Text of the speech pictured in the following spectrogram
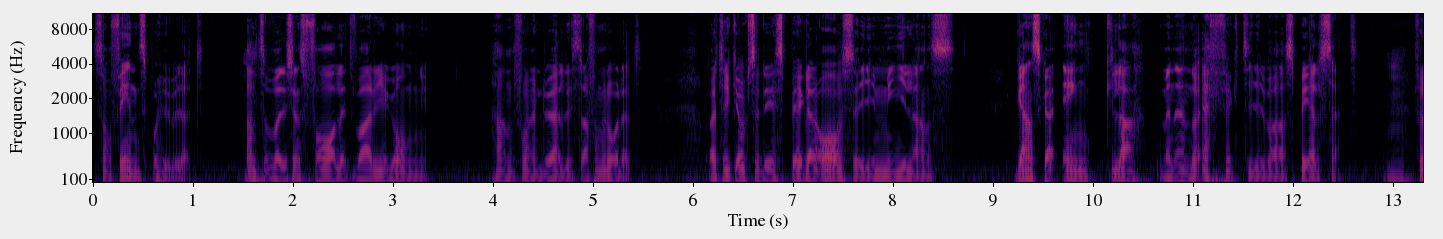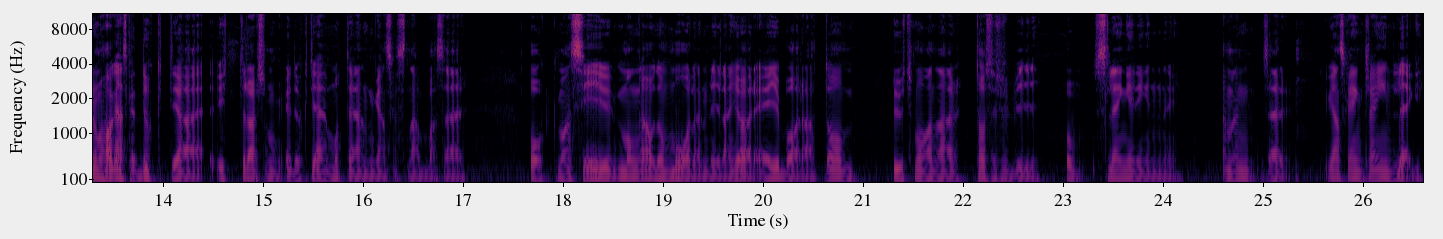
som finns på huvudet. Mm. Alltså vad det känns farligt varje gång han får en duell i straffområdet. Och jag tycker också det speglar av sig i Milans ganska enkla men ändå effektiva spelsätt. Mm. För de har ganska duktiga yttrar som är duktiga mot en ganska snabba så här. Och man ser ju många av de målen Milan gör är ju bara att de utmanar, tar sig förbi och slänger in ja men så här, ganska enkla inlägg.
